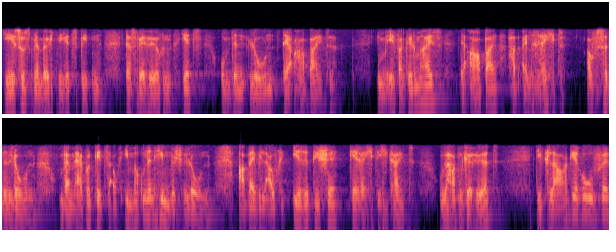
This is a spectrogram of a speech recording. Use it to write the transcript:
Jesus, wir möchten dich jetzt bitten, dass wir hören jetzt um den Lohn der Arbeiter. Im Evangelium heißt, der Arbeiter hat ein Recht auf seinen Lohn. Und beim Herrgott geht es auch immer um den himmlischen Lohn. Aber er will auch irdische Gerechtigkeit. Und wir haben gehört, die Klagerufe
